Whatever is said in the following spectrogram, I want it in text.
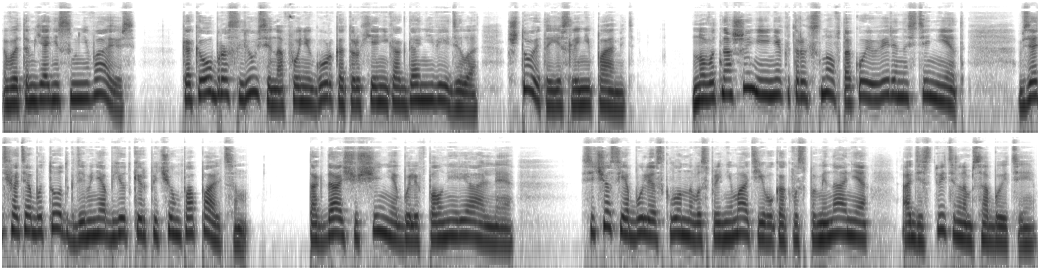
В этом я не сомневаюсь. Как и образ Люси на фоне гор, которых я никогда не видела. Что это, если не память? Но в отношении некоторых снов такой уверенности нет. Взять хотя бы тот, где меня бьют кирпичом по пальцам. Тогда ощущения были вполне реальные. Сейчас я более склонна воспринимать его как воспоминание о действительном событии.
